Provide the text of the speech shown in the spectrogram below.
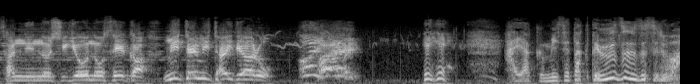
三人の修行の成果見てみたいであろう。はい。へへ 早く見せたくてうずうずするわ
